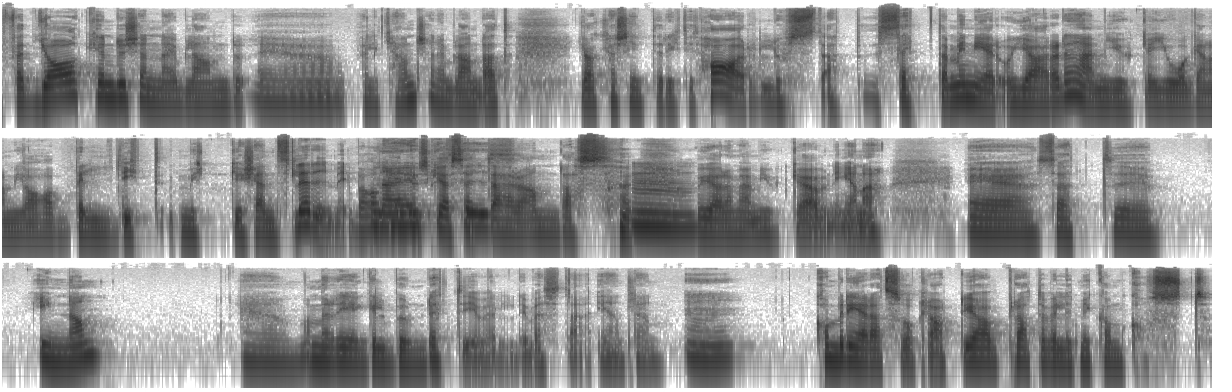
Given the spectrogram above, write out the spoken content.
För att jag kunde känna ibland, eh, eller kan känna ibland, att jag kanske inte riktigt har lust att sätta mig ner och göra den här mjuka yogan om jag har väldigt mycket känslor i mig. Bara, Nej, nu ska jag precis. sätta här och andas och göra de här mjuka övningarna. Eh, så att eh, innan, ja, men regelbundet är väl det bästa egentligen kombinerat såklart. Jag pratar väldigt mycket om kost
